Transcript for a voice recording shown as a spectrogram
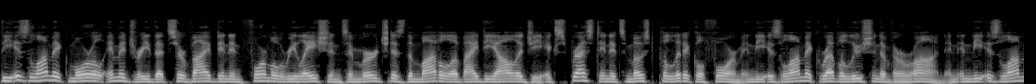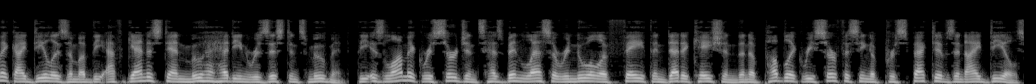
The Islamic moral imagery that survived in informal relations emerged as the model of ideology expressed in its most political form in the Islamic Revolution of Iran and in the Islamic idealism of the Afghanistan Mujahedin resistance movement. The Islamic resurgence has been less a renewal of faith and dedication than a public resurfacing of perspectives and ideals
